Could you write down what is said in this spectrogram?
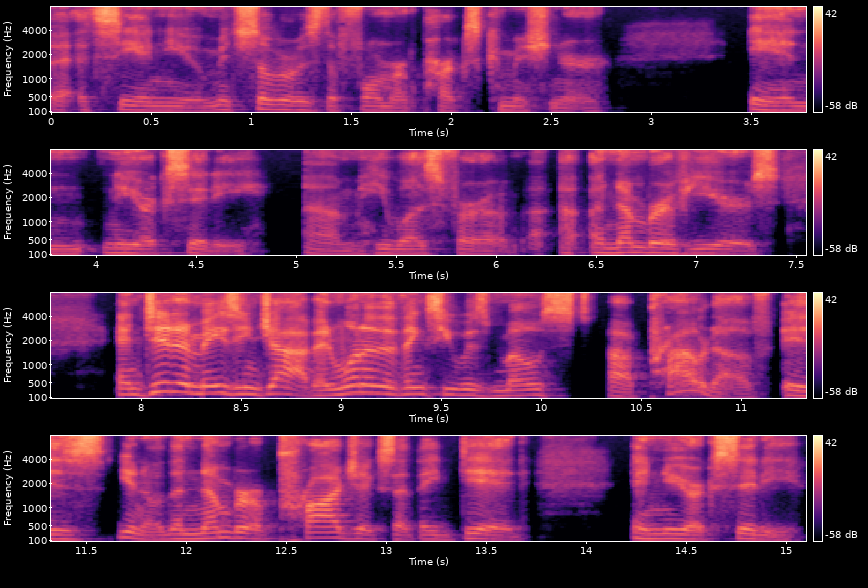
at CNU. Mitch Silver was the former parks commissioner in New York City um, he was for a, a, number of years and did an amazing job. And one of the things he was most uh, proud of is, you know, the number of projects that they did in New York City,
